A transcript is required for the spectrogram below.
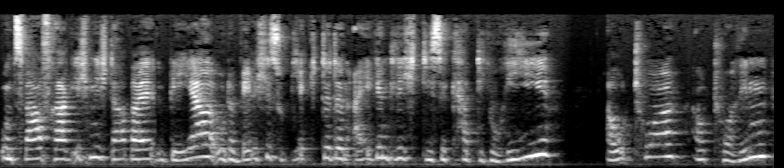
Und zwar frage ich mich dabei, wer oder welche Subjekte denn eigentlich diese Kategorie Autor, Autorin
